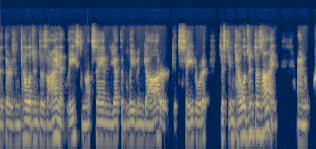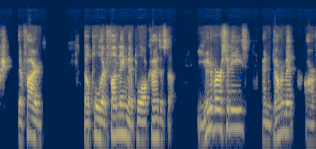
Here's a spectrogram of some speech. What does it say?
that there's intelligent design at least. I'm not saying you have to believe in God or get saved or whatever, just intelligent design. And whoosh, they're fired. They'll pull their funding, they'll pull all kinds of stuff. Universities and government are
